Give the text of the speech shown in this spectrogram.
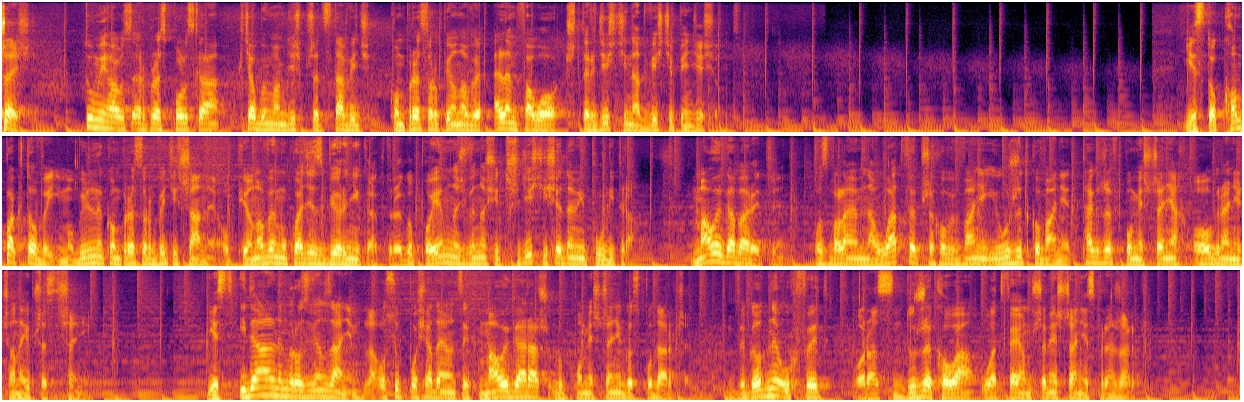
Cześć, tu Michał z AirPress Polska. Chciałbym Wam dziś przedstawić kompresor pionowy LMVO 40 na 250 Jest to kompaktowy i mobilny kompresor wyciszany o pionowym układzie zbiornika, którego pojemność wynosi 37,5 litra. Małe gabaryty pozwalają na łatwe przechowywanie i użytkowanie także w pomieszczeniach o ograniczonej przestrzeni. Jest idealnym rozwiązaniem dla osób posiadających mały garaż lub pomieszczenie gospodarcze. Wygodny uchwyt oraz duże koła ułatwiają przemieszczanie sprężarki.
